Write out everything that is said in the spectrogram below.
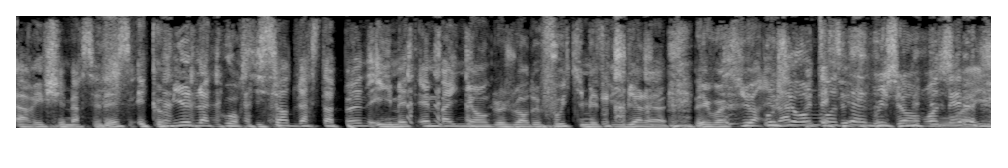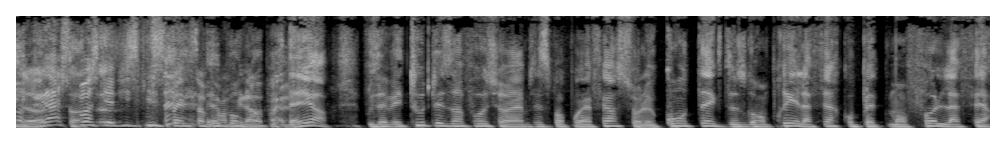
arrive chez Mercedes et qu'au milieu de la course, ils sortent Verstappen et ils mettent Mbanyang, le joueur de foot qui maîtrise bien la- les voitures. Ou Et là, Jérôme Bretagne. Oui, Jérôme Bretagne. Ouais, Et là, je pense qu'il y a du suspense en Et Formule 1. pourquoi pas? D'ailleurs, vous avez toutes les infos sur rmcsport.fr sur le contexte de ce Grand Prix et l'affaire complètement folle, l'affaire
